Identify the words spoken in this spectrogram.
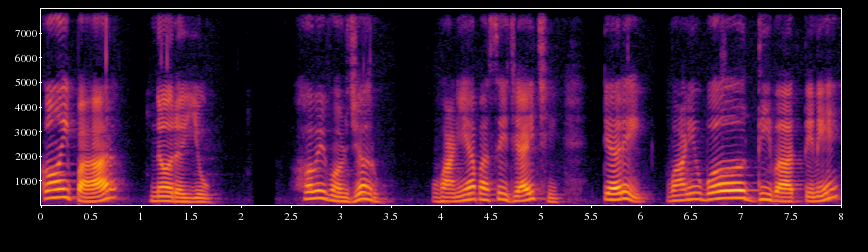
કંઈ પાર ન રહ્યો. હવે વણઝારો વાણિયા પાસે જાય છે ત્યારે વાણિયું બધી વાત તેને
